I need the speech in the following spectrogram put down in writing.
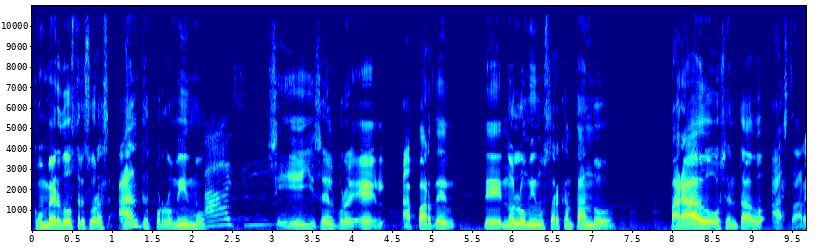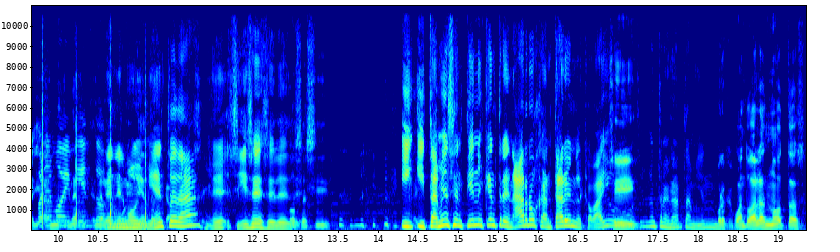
comer dos, tres horas antes por lo mismo. Ay, sí. Sí, Giselle, pero, eh, aparte de no es lo mismo estar cantando parado o sentado a estar allá el movimiento. En el movimiento, ¿verdad? sí. Eh, sí, se, se le- Entonces sí, y, y también se tienen que entrenar, ¿no? Cantar en el caballo. Sí. ¿no? Tienen que entrenar también. porque cuando da las notas,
